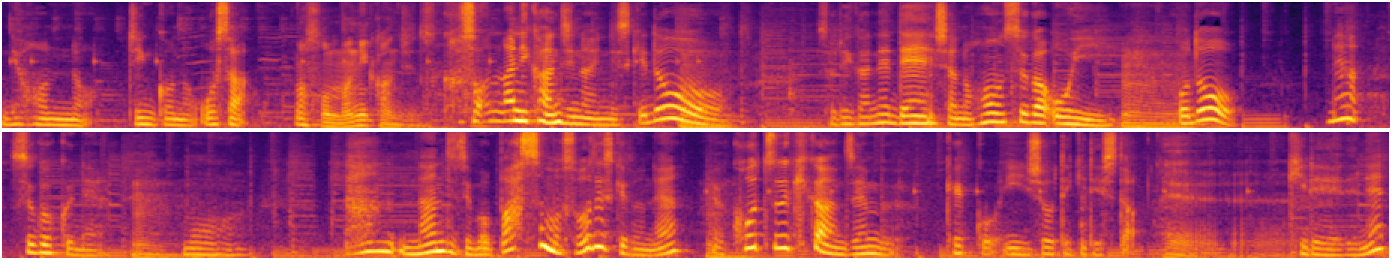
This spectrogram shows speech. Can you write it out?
日本の人口の多さ。まあそんなに感じない。そんなに感じないんですけど、それがね電車の本数が多いうん。ほど、ねすごくねうん。もうなんなんですよ。もうバスもそうですけどね、交通機関全部結構印象的でした。へ綺麗でね。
